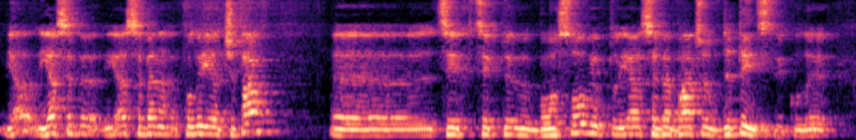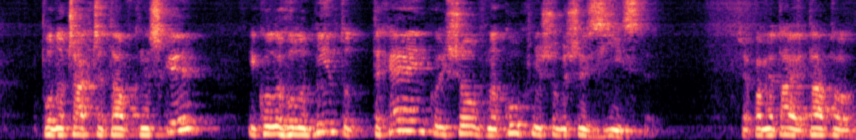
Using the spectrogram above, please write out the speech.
Я, я себе, я себе, коли я читав е, цих, цих богословів, то я себе бачив в дитинстві, коли по ночах читав книжки, і коли голоднів, то тихенько йшов на кухню, щоб щось з'їсти. Я пам'ятаю, тато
